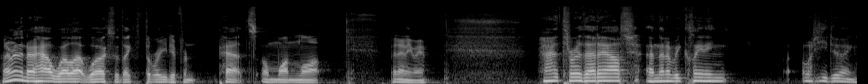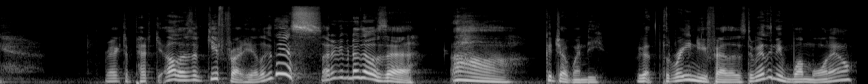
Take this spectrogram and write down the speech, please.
I don't really know how well that works with like three different pets on one lot. But anyway. Alright, throw that out. And then I'll be cleaning... What are you doing? Reactor pet. Oh, there's a gift right here. Look at this. I didn't even know that was there. Ah, oh, good job, Wendy. We got three new feathers. Do we only need one more now?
